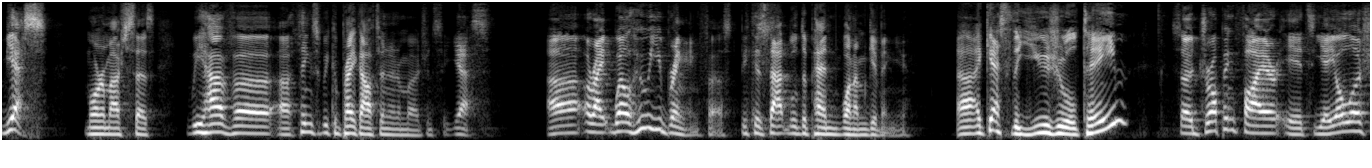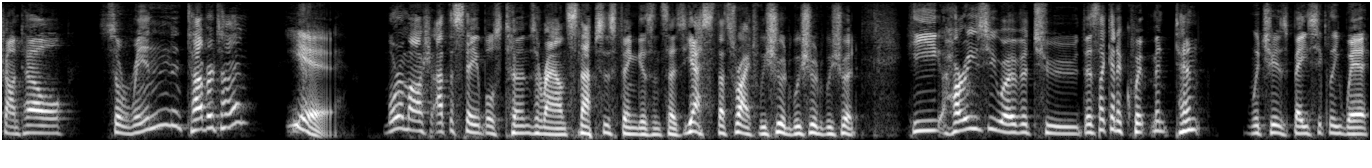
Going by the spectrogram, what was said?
Yes, Moramash says. We have uh, uh, things we could break out in an emergency. Yes. Uh, all right. Well, who are you bringing first? Because that will depend what I'm giving you. Uh, I guess the usual team. So, dropping fire, it's Yeola, Chantel, Serin, Tavertine. Yeah. Moramash at the stables turns around, snaps his fingers, and says, Yes, that's right. We should, we should, we should. He hurries you over to, there's like an equipment tent, which is basically where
